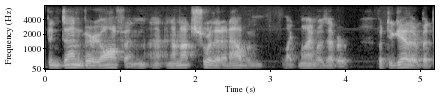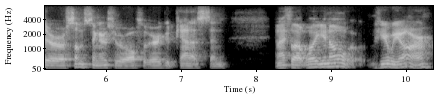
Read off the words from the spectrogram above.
been done very often, uh, and I'm not sure that an album like mine was ever put together. But there are some singers who are also very good pianists, and and I thought, well, you know, here we are.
